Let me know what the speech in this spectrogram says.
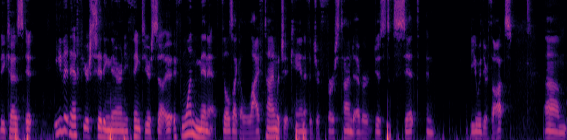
because it, even if you're sitting there and you think to yourself, if one minute feels like a lifetime, which it can if it's your first time to ever just sit and be with your thoughts, um,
